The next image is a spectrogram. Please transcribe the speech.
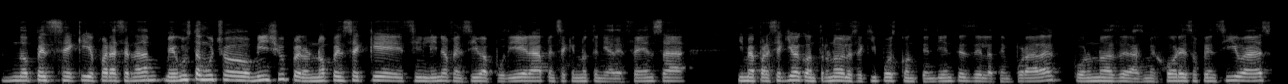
No pensé que fuera a hacer nada. Me gusta mucho Minshew, pero no pensé que sin línea ofensiva pudiera. Pensé que no tenía defensa. Y me parecía que iba contra uno de los equipos contendientes de la temporada, con una de las mejores ofensivas,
